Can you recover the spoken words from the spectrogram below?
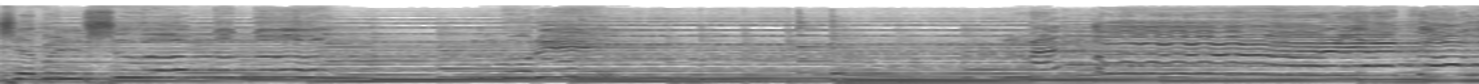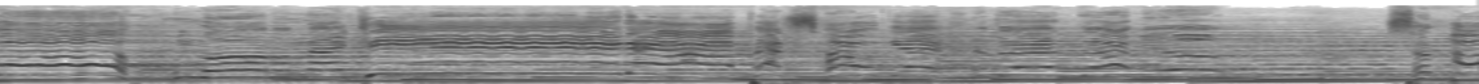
잡을 수 없는 눈물이 날 울려도 먼날 기대 앞에 서게 된다면 서로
